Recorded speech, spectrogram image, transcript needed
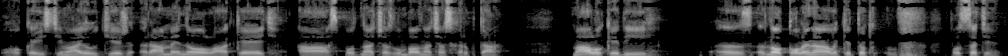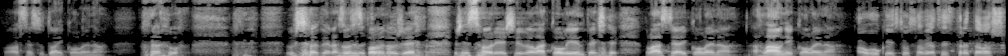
hokejisti majú tiež rameno, lakeť a spodná časť, lumbálna časť chrbta. Málo kedy, e, no kolena, ale keď to v podstate, vlastne sú to aj kolena Už teraz som si spomenul, že, že som riešil veľa kolien, takže vlastne aj kolena. A hlavne kolena. A u hokejistov sa viacej stretávaš?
